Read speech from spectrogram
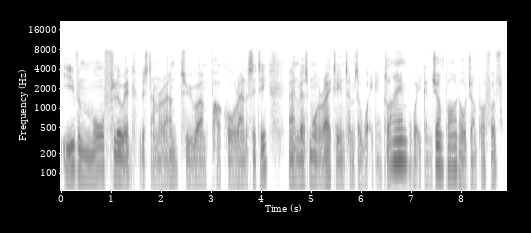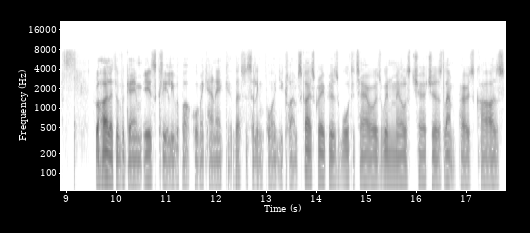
even more fluid this time around to um, parkour around a city, and there's more variety in terms of what you can climb, what you can jump on or jump off of. The highlight of the game is clearly the parkour mechanic. That's the selling point. You climb skyscrapers, water towers, windmills, churches, lampposts, cars,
